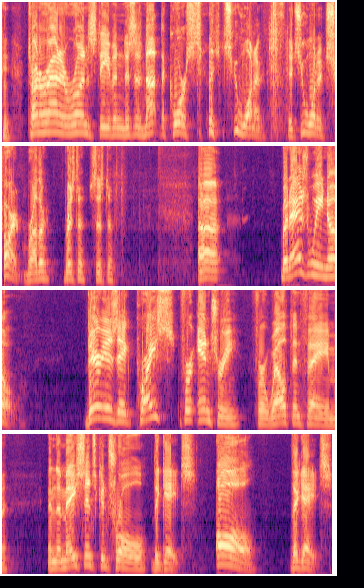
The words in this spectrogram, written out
Turn around and run, Steven. This is not the course that you want to that you want to chart, brother, Brista, sister. Uh, but as we know, there is a price for entry for wealth and fame, and the Masons control the gates. All the gates.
